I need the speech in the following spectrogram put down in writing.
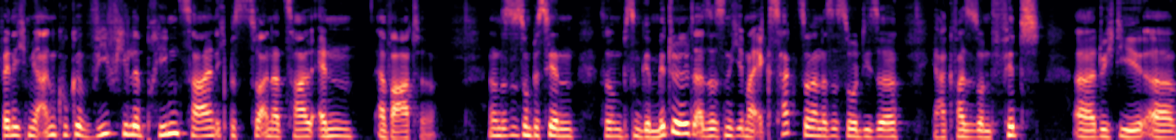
wenn ich mir angucke, wie viele Primzahlen ich bis zu einer Zahl n erwarte. Und das ist so ein bisschen, so ein bisschen gemittelt, also es ist nicht immer exakt, sondern das ist so diese, ja, quasi so ein Fit äh, durch die äh,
